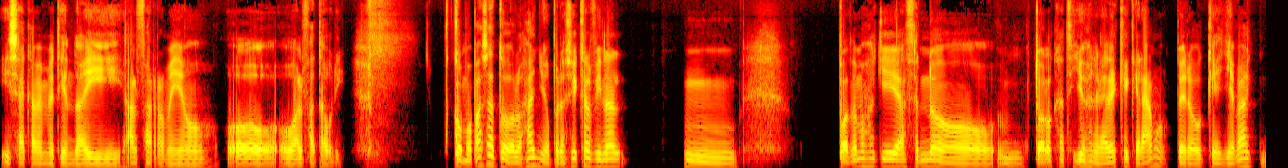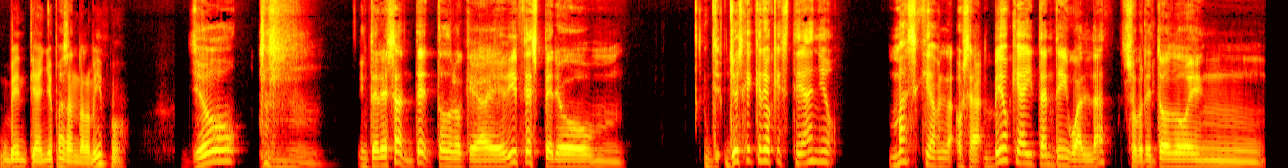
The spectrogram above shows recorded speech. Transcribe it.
y se acaben metiendo ahí Alfa Romeo o, Alfa Tauri. Como pasa todos los años, pero sí es que al final mmm, podemos aquí hacernos todos los castillos generales que queramos, pero que lleva 20 años pasando lo mismo. Yo. Interesante todo lo que dices, pero. mm, yo es que creo que este año, más que hablar. O sea, veo que hay tanta igualdad, sobre todo en,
